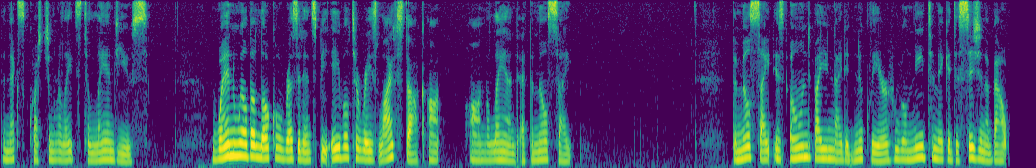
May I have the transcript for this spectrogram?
The next question relates to land use. When will the local residents be able to raise livestock on, on the land at the mill site? The mill site is owned by United Nuclear, who will need to make a decision about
